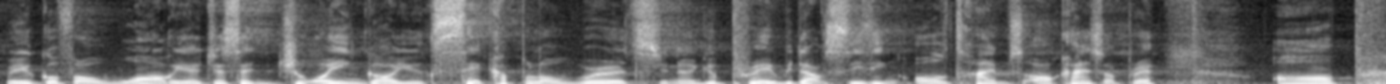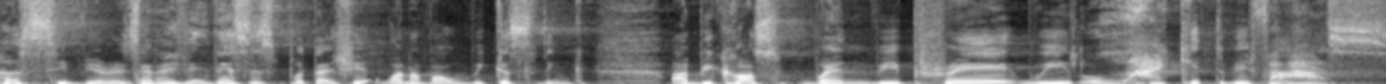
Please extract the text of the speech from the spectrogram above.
when you go for a walk, you're just enjoying God. You say a couple of words. You know, you pray without ceasing. All times, all kinds of prayer. All perseverance. And I think this is potentially one of our weakest things. Uh, because when we pray, we like it to be fast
